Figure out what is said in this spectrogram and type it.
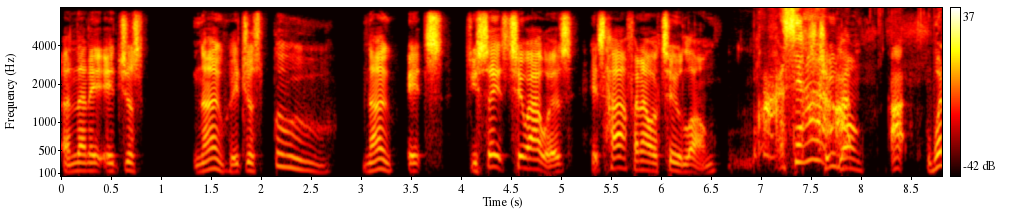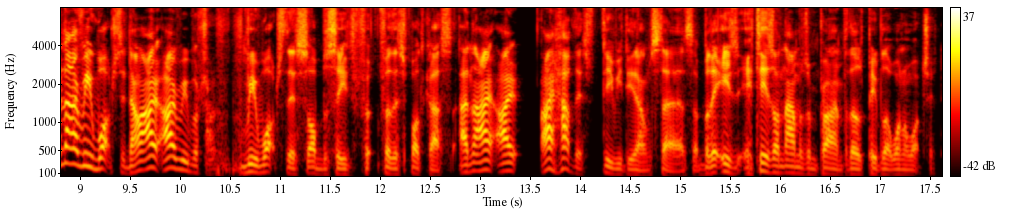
And then it, it just, no, it just, ooh, no, it's. You say it's two hours. It's half an hour too long. I- see, I- Too I- long. I, when I rewatched it, now I, I rewatched, rewatched this obviously for, for this podcast, and I, I, I have this DVD downstairs, but it is it is on Amazon Prime for those people that want to watch it.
